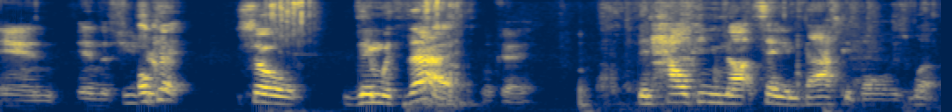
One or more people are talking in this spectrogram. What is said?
and in the future. Okay, so then with that, Okay. then how can you not say in basketball as well?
